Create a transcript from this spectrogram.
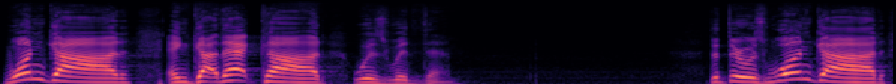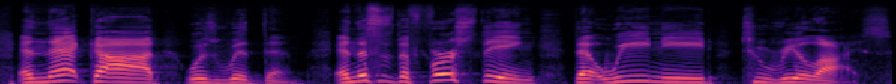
One God, and God, that God was with them. That there was one God, and that God was with them. And this is the first thing that we need to realize.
